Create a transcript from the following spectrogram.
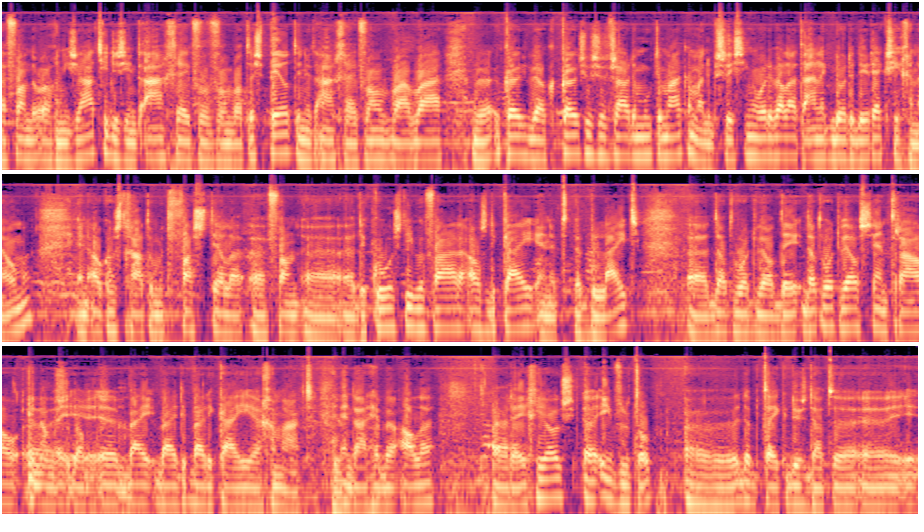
eh, van de organisatie. Dus in het aangeven van wat er speelt, in het aangeven van waar, waar we welke keuzes we zouden moeten maken. Maar de beslissingen worden wel uiteindelijk door de directie genomen. En ook als het gaat om het vaststellen eh, van de koers die we varen als de KEI en het, beleid. dat, wordt wel de- dat wordt wel centraal In Amsterdam. bij, bij, de, bij de KEI gemaakt. En daar hebben alle regio's invloed op. Eh, dat betekent dus dat eh, eh,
